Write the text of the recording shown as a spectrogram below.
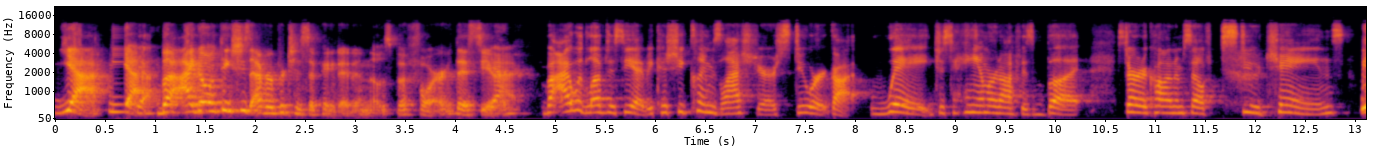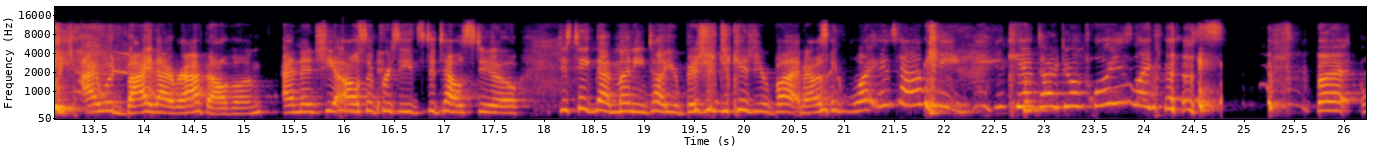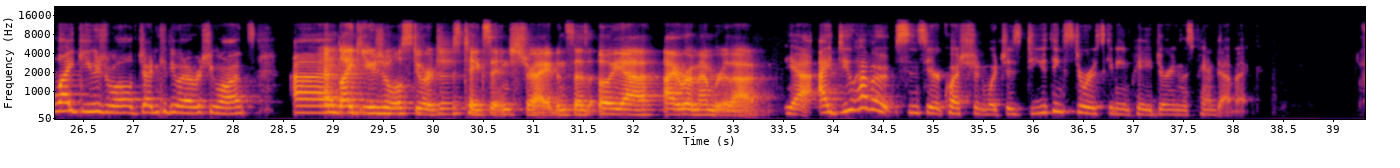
Yeah, yeah, Yeah. But I don't think she's ever participated in those before this year. Yeah. But I would love to see it because she claims last year Stuart got way just hammered off his butt, started calling himself Stu Chains, which I would buy that rap album. And then she also proceeds to tell Stu, just take that money and tell your bishop to kiss your butt. And I was like, what is happening? You can't talk to employees like this. but like usual, Jen can do whatever she wants. Uh, And like usual, Stuart just takes it in stride and says, Oh, yeah, I remember that. Yeah, I do have a sincere question, which is do you think Stuart is getting paid during this pandemic?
